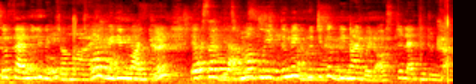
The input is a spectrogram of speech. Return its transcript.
सो फ्यामिलीभित्रमा है विदिन वान इयर एक सालभित्रमा कोही एकदमै क्रिटिकल बिमार भएर हस्पिटल एडमिट हुनुभएको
